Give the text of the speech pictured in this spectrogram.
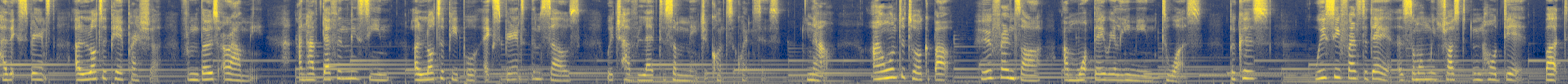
have experienced a lot of peer pressure from those around me and have definitely seen a lot of people experience it themselves, which have led to some major consequences. Now, I want to talk about who friends are and what they really mean to us because we see friends today as someone we trust and hold dear, but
